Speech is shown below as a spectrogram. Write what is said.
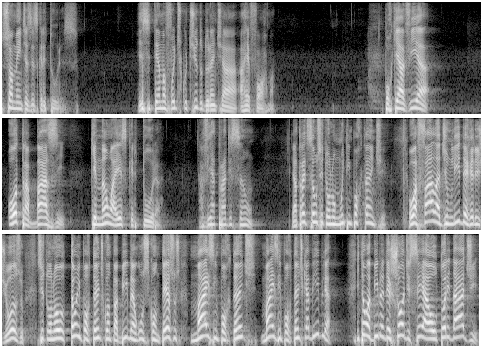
somente as escrituras. Esse tema foi discutido durante a, a reforma. Porque havia outra base que não a escritura, havia a tradição. E a tradição se tornou muito importante. Ou a fala de um líder religioso se tornou tão importante quanto a Bíblia, em alguns contextos, mais importante, mais importante que a Bíblia. Então a Bíblia deixou de ser a autoridade.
